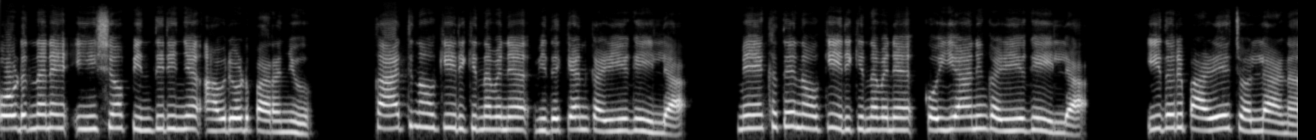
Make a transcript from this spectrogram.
പൊടുന്നനെ ഈശോ പിന്തിരിഞ്ഞ് അവരോട് പറഞ്ഞു കാറ്റ് നോക്കിയിരിക്കുന്നവന് വിതയ്ക്കാൻ കഴിയുകയില്ല. മേഘത്തെ നോക്കിയിരിക്കുന്നവന് കൊയ്യാനും കഴിയുകയില്ല. ഇതൊരു പഴയ ചൊല്ലാണ്.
